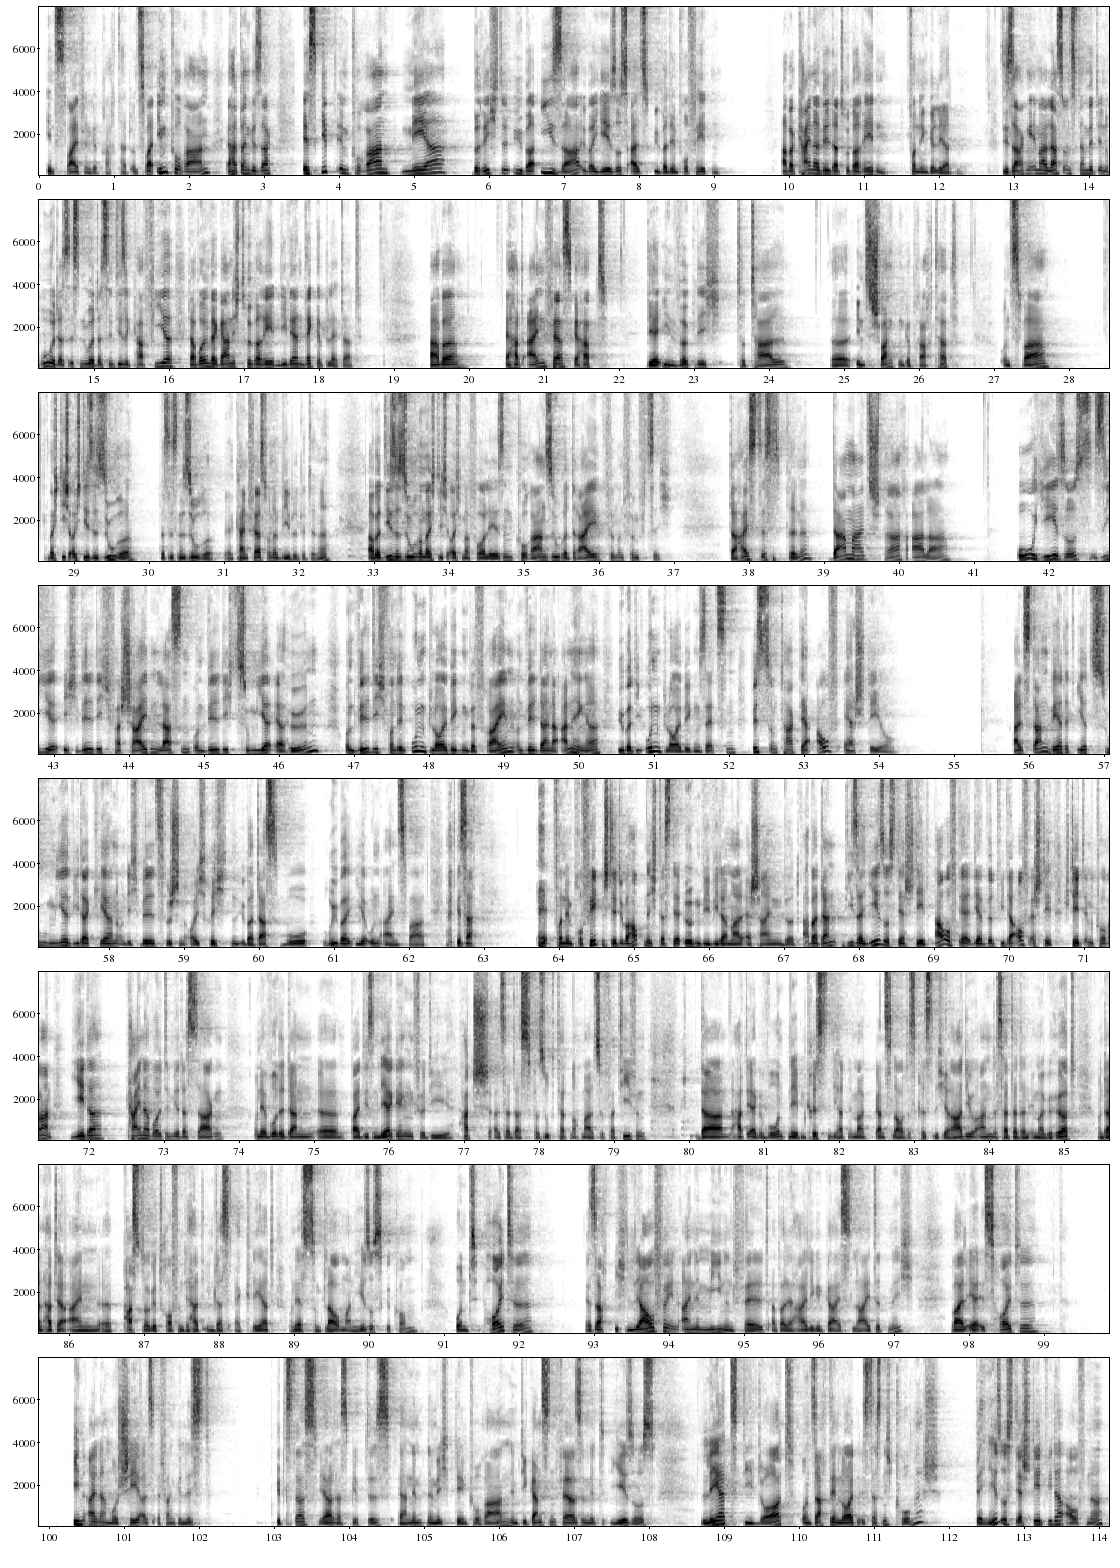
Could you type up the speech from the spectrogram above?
ins Zweifeln gebracht hat. Und zwar im Koran. Er hat dann gesagt, es gibt im Koran mehr Berichte über Isa, über Jesus, als über den Propheten. Aber keiner will darüber reden von den Gelehrten. Sie sagen immer, lass uns damit in Ruhe, das ist nur, das sind diese K4, da wollen wir gar nicht drüber reden, die werden weggeblättert. Aber er hat einen Vers gehabt, der ihn wirklich total äh, ins Schwanken gebracht hat. Und zwar möchte ich euch diese Sure das ist eine Sure, kein Vers von der Bibel bitte. Ne? Aber diese Sure möchte ich euch mal vorlesen. Koran Sure 3, 55. Da heißt es drinne, damals sprach Allah, O Jesus, siehe, ich will dich verscheiden lassen und will dich zu mir erhöhen und will dich von den Ungläubigen befreien und will deine Anhänger über die Ungläubigen setzen bis zum Tag der Auferstehung. Alsdann werdet ihr zu mir wiederkehren und ich will zwischen euch richten über das, worüber ihr uneins wart. Er hat gesagt, von dem Propheten steht überhaupt nicht, dass der irgendwie wieder mal erscheinen wird. Aber dann dieser Jesus, der steht auf, der, der wird wieder auferstehen, steht im Koran. Jeder, keiner wollte mir das sagen. Und er wurde dann äh, bei diesen Lehrgängen für die Hatsch, als er das versucht hat, nochmal zu vertiefen, da hat er gewohnt neben Christen, die hatten immer ganz lautes christliche Radio an, das hat er dann immer gehört. Und dann hat er einen äh, Pastor getroffen, der hat ihm das erklärt und er ist zum Glauben an Jesus gekommen. Und heute, er sagt, ich laufe in einem Minenfeld, aber der Heilige Geist leitet mich, weil er ist heute in einer Moschee als Evangelist Gibt es das? Ja, das gibt es. Er nimmt nämlich den Koran, nimmt die ganzen Verse mit Jesus lehrt die dort und sagt den Leuten, ist das nicht komisch? Der Jesus, der steht wieder auf, ne?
